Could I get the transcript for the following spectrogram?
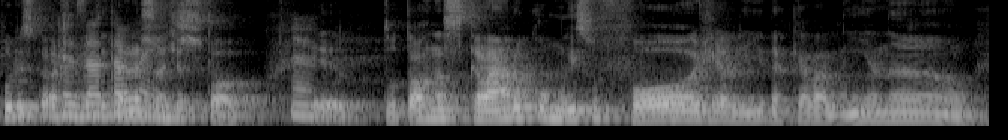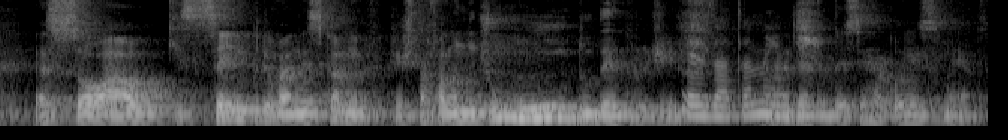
Por isso que eu acho muito Exatamente. interessante esse tópico. É. Tu tornas claro como isso foge ali daquela linha, não, é só algo que sempre vai nesse caminho. A gente está falando de um mundo dentro disso Exatamente. né, dentro desse reconhecimento.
